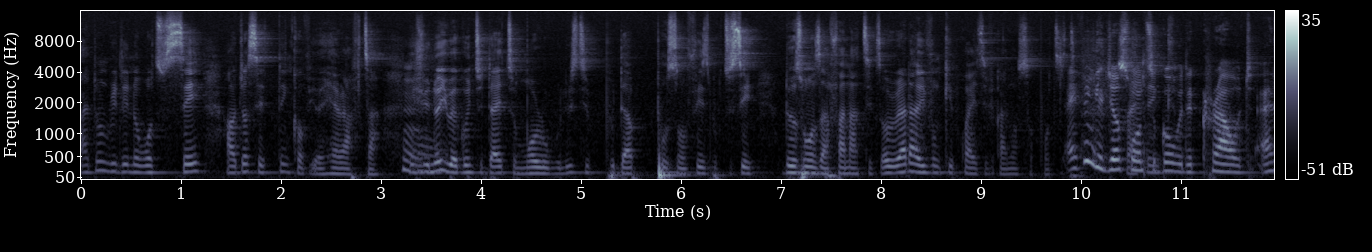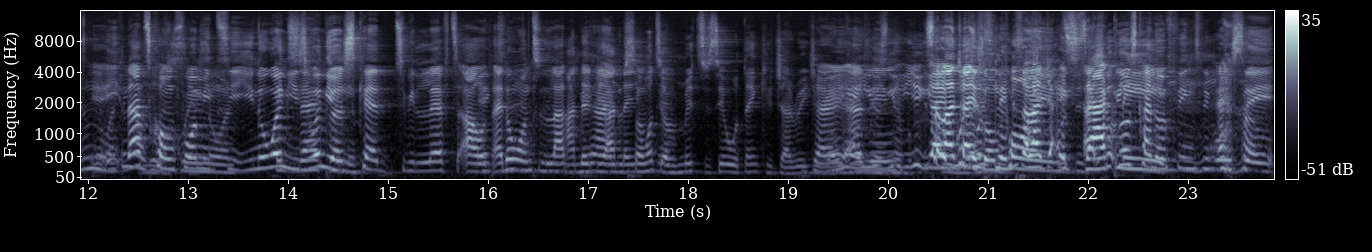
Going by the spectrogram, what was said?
I don't really know what to say. I'll just say think of your hereafter. If you hmm. know you were going to die tomorrow, will you still put that post on Facebook to say those ones are fanatics or rather even keep quiet if you cannot support it I think you just So I want to go with the crowd. I don't know. I Yeah, think that's conformity. You know, when you when you're scared to be left out, I don't want to Exactly. lag and then, behind. and or then you want your something. mate to say oh thank you Jare Jare, Yeah, as you- in, you- you- you Salaja a good is on point. Salaja- exactly. Those kind of things people say.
